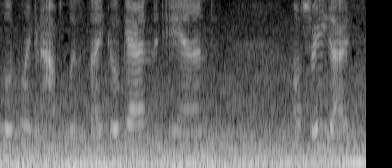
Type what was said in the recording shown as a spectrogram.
look like an absolute psycho again. And I'll show you guys.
